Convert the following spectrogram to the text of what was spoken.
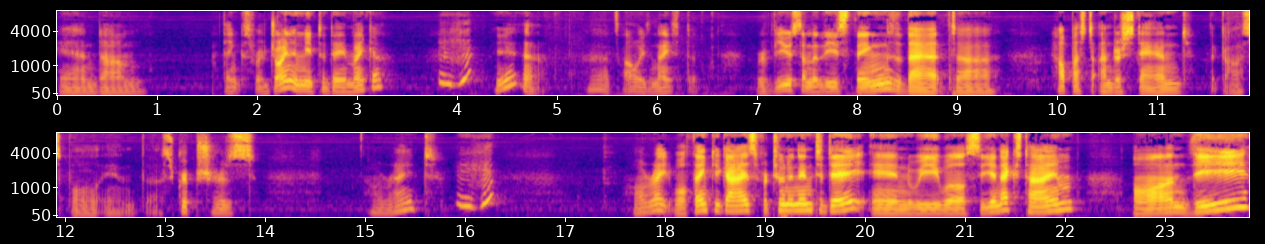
And um, thanks for joining me today, Micah. Mm-hmm. Yeah, Ah, it's always nice to review some of these things that uh, help us to understand the gospel and the scriptures. All right. Mm-hmm. All right. Well, thank you guys for tuning in today, and we will see you next time on the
